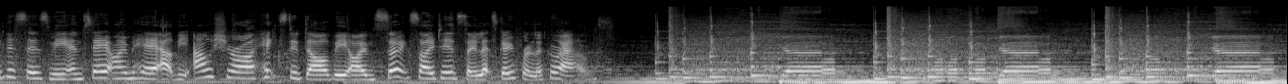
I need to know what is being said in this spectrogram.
this is me and today I'm here at the Al Shira'aa Hickstead Derby. I'm so excited, so let's go for a look around. Yeah. Yeah. Yeah.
